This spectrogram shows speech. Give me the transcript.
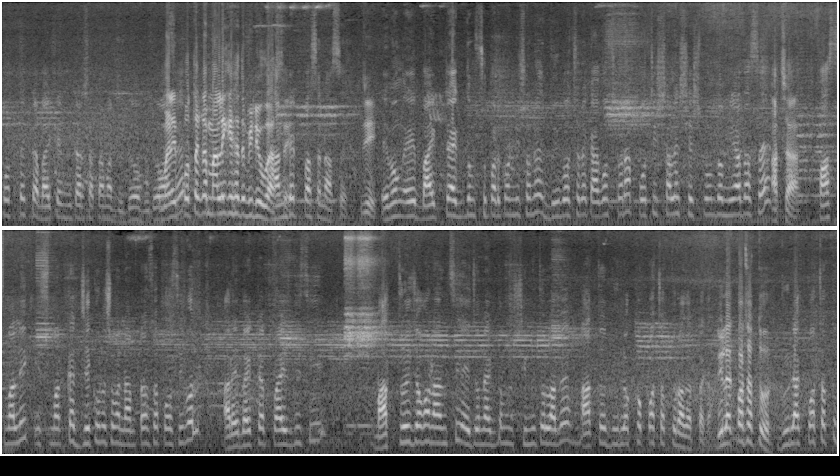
প্রত্যেকটা বাইকের মিটার সাথে আমার ভিডিও ভিডিও মানে প্রত্যেকটা মালিকের সাথে ভিডিও আছে। হান্ড্রেড পার্সেন্ট আছে। জি। এবং এই বাইকটা একদম সুপার কন্ডিশনে দুই বছরের কাগজ করা পঁচিশ সালের শেষ পর্যন্ত মেয়াদ আছে। আচ্ছা। ফার্স্ট মালিক স্মার্ট কার্ড যে কোনো সময় নাম ট্রান্সফার পসিবল আর এই বাইকটার প্রাইস দিছি মাত্রই যখন আনছি এই জন্য একদম সীমিত লাভে মাত্র দুই লক্ষ পঁচাত্তর হাজার টাকা। দুই লাখ পঁচাত্তর? দুই লাখ পঁচাত্তর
